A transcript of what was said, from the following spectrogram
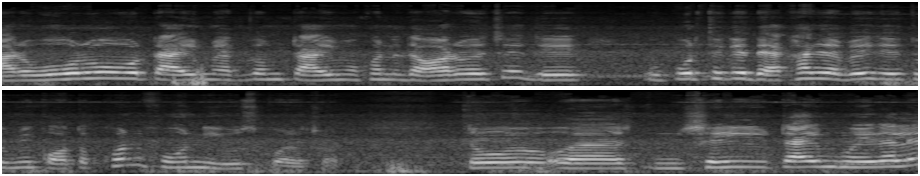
আর ওরও টাইম একদম টাইম ওখানে দেওয়া রয়েছে যে, উপর থেকে দেখা যাবে যে, তুমি কতক্ষণ ফোন ইউজ করেছ। তো সেই টাইম হয়ে গেলে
